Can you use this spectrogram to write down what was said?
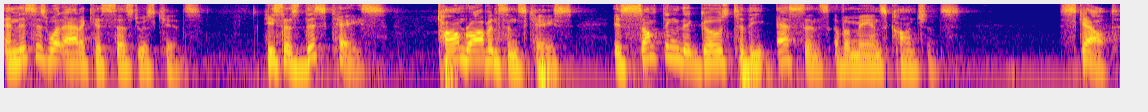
And this is what Atticus says to his kids. He says, This case Tom Robinson's case is something that goes to the essence of a man's conscience. Scout,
